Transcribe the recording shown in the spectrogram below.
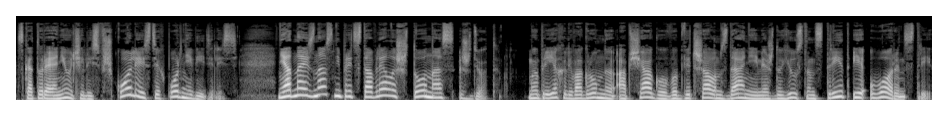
с которой они учились в школе и с тех пор не виделись. Ни одна из нас не представляла, что нас ждет. Мы приехали в огромную общагу в обветшалом здании между Юстон-стрит и Уоррен-стрит.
